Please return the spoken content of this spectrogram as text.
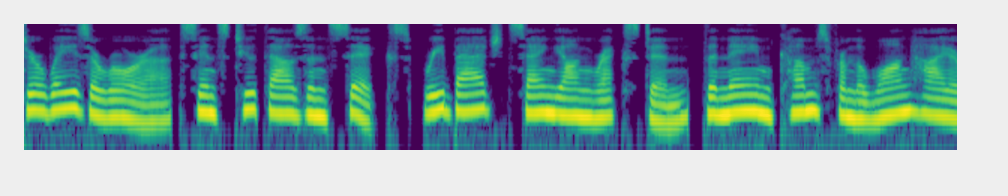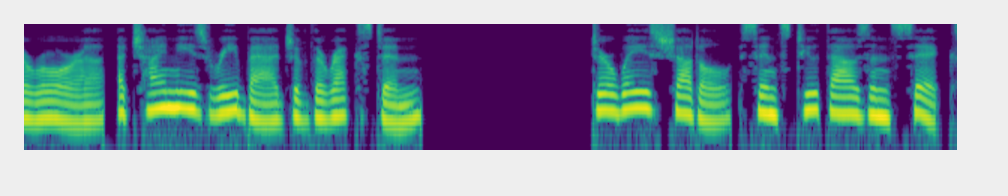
Derways Aurora since 2006, rebadged SsangYong Rexton. The name comes from the Huanghai Aurora, a Chinese rebadge of the Rexton. Derways Shuttle since 2006,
